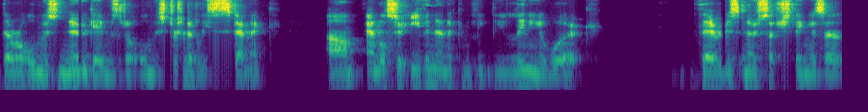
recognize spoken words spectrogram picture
There are almost no games that are almost totally systemic. Um, and also, even in a completely linear work, there is no such thing as a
